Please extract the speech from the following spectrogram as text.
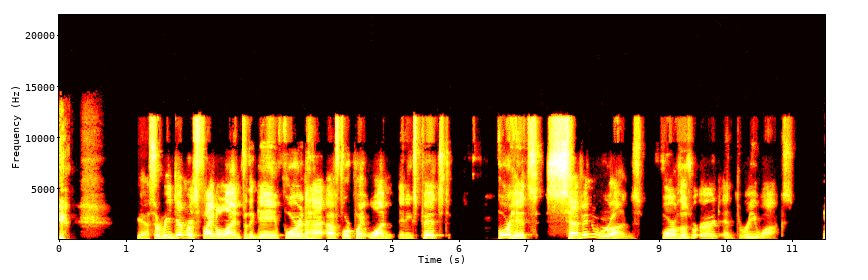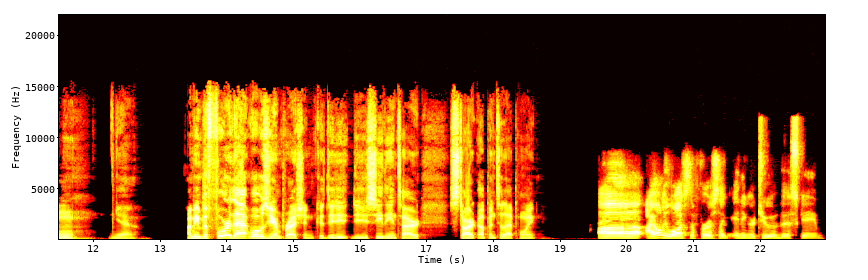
Yeah. Yeah, so Reid Detmer's final line for the game: four and a half, uh, four point one innings pitched, four hits, seven runs. Four of those were earned, and three walks. Mm, yeah. I mean, before that, what was your impression? Because did you did you see the entire start up until that point? Uh, I only watched the first like inning or two of this game.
